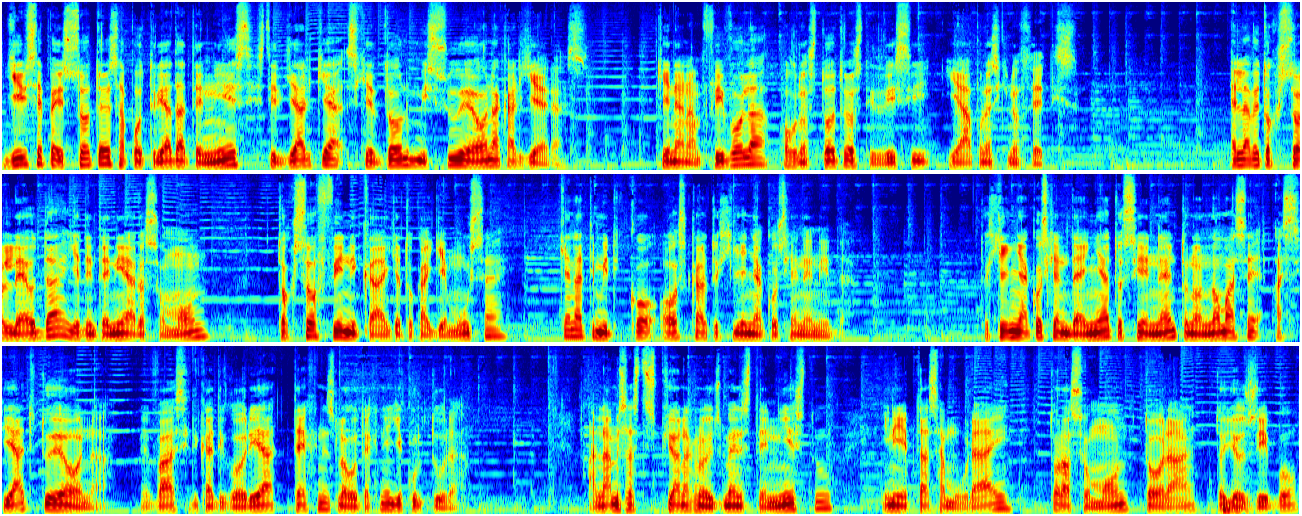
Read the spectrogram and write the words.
Γύρισε περισσότερες από 30 ταινίες στη διάρκεια σχεδόν μισού αιώνα καριέρας και είναι αναμφίβολα ο γνωστότερος στη Δύση Ιάπωνα σκηνοθέτης. Έλαβε το Χρυσό Λέοντα για την ταινία Ρωσομών, το Χρυσό Φίνικα για το Καγκεμούσα και ένα τιμητικό Όσκαρ το 1990. Το 1999 το CNN τον ονόμασε Ασιάτη του αιώνα, με βάση την κατηγορία Τέχνες, Λογοτεχνία και Κουλτούρα. Ανάμεσα στις πιο αναγνωρισμένες ταινίες του είναι οι Επτά Σαμουράι, το Ρασομόν, το Ραν, το Γιοζίμπο,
